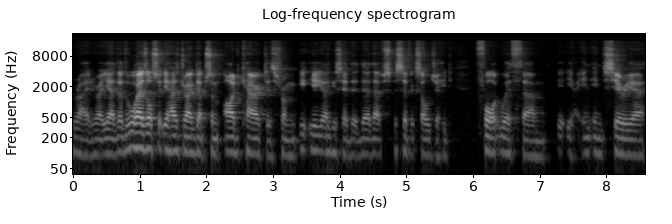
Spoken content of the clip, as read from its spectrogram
Right, right. Yeah, the, the war has also it has dragged up some odd characters from, like you said, the, the, that specific soldier he'd fought with, um, yeah, in, in Syria,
